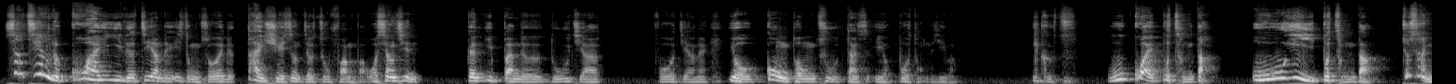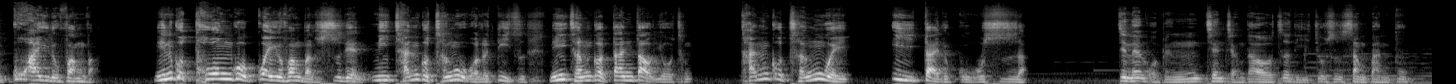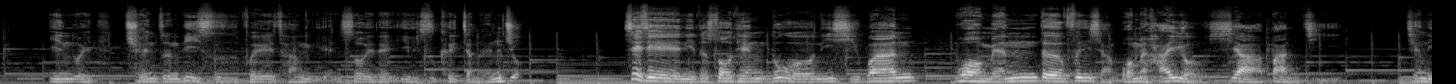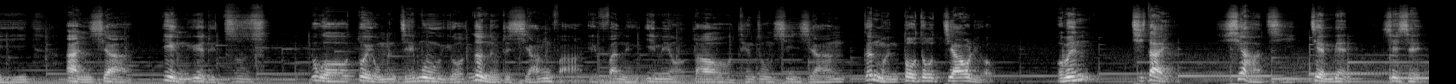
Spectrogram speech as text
像这样的怪异的这样的一种所谓的带学生这种方法，我相信跟一般的儒家、佛家呢有共同处，但是也有不同的地方。一个字：无怪不成道，无义不成道，就是很怪异的方法。你能够通过怪异方法的试炼，你才能够成为我的弟子，你才能够担道有成，才能够成为一代的国师啊！今天我们先讲到这里，就是上半部，因为全真历史非常远，所以呢也是可以讲很久。谢谢你的收听，如果你喜欢我们的分享，我们还有下半集，请你按下订阅的支持。如果对我们节目有任何的想法，也欢迎 email 到听众信箱，跟我们多多交流。我们期待下集见面，谢谢。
